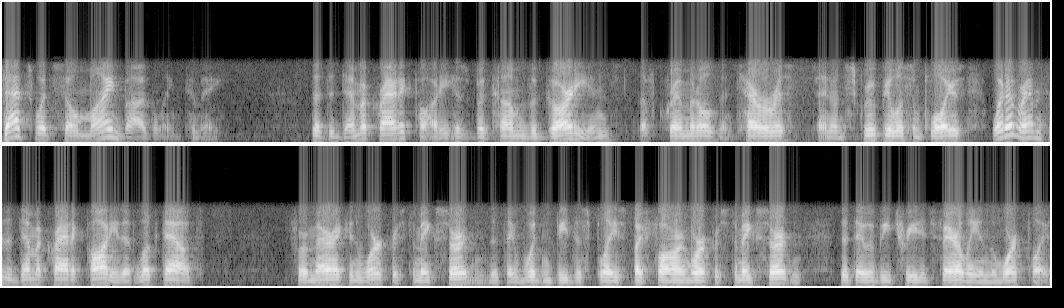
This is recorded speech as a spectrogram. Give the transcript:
That's what's so mind boggling to me that the Democratic Party has become the guardians of criminals and terrorists and unscrupulous employers. Whatever happened to the Democratic Party that looked out for American workers to make certain that they wouldn't be displaced by foreign workers, to make certain that they would be treated fairly in the workplace?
